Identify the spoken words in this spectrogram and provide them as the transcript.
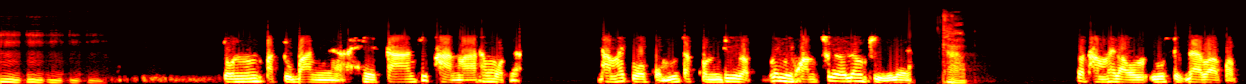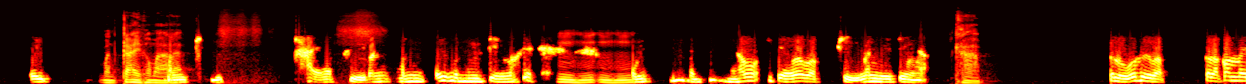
อืมอืมอืมอืมอืมจนปัจจุบันเนี่ย เหตุการณ์ที่ผ่านมาทั้งหมดเนี่ยทำให้ตัวผมจากคนที่แบบไม่มีความเชื่อเรื่องผีเลย ครับ ก็ทำให้เรารู้สึกได้ว่าแบบมันใกล้เข้ามามันแล้วผีใช่ครับผีมันมันเอ้ยมันมีจริงเว้ยอืมหืออืมหือผมผมแล้วที่เจอว่าแบบผีมันมีจริงอะครับ สรุปก็คือแบบก็เราก็ไม่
